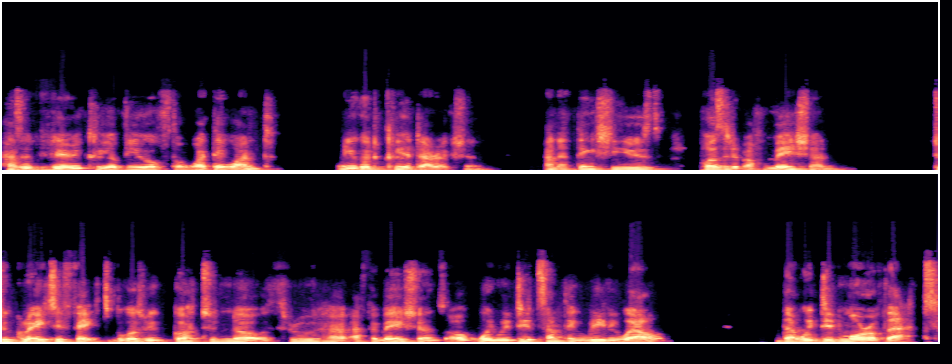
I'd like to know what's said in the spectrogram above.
has a very clear view of the, what they want. You got clear direction. And I think she used positive affirmation to great effect because we got to know through her affirmations of when we did something really well that we did more of that.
